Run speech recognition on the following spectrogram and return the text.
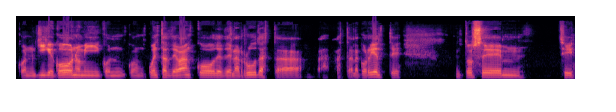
con Gig Economy, con, con, cuentas de banco desde la ruta hasta, hasta la corriente. Entonces, sí,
